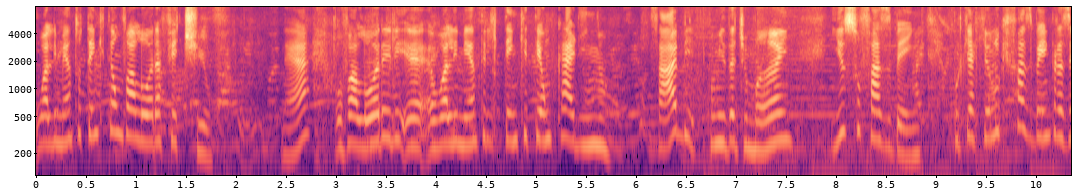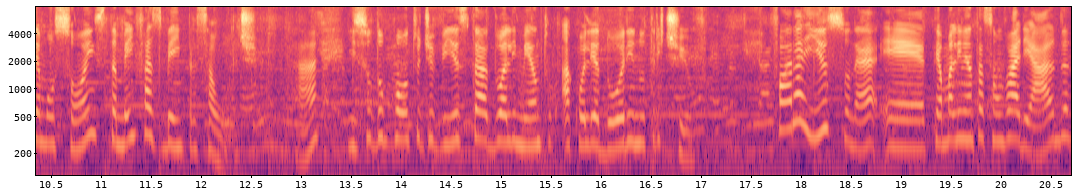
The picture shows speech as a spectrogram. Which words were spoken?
o alimento tem que ter um valor afetivo. Né? O valor, ele, é, o alimento ele tem que ter um carinho, sabe? Comida de mãe. Isso faz bem, porque aquilo que faz bem para as emoções também faz bem para a saúde. Tá? Isso do ponto de vista do alimento acolhedor e nutritivo. Fora isso, né, é ter uma alimentação variada.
